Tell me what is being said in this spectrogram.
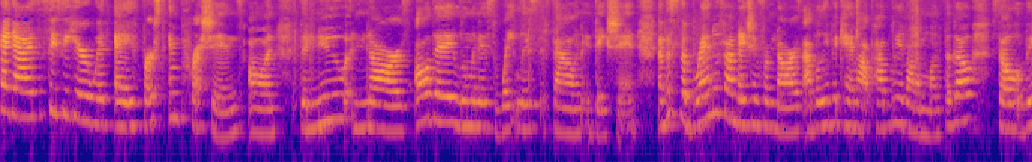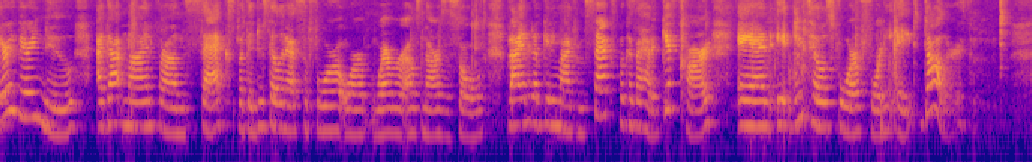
Hey guys, Cece here with a first impressions on the new NARS All Day Luminous Weightless Foundation. Now this is a brand new foundation from NARS. I believe it came out probably about a month ago. So very, very new. I got mine from Saks, but they do sell it at Sephora or wherever else NARS is sold. But I ended up getting mine from Saks because I had a gift card and it retails for $48.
